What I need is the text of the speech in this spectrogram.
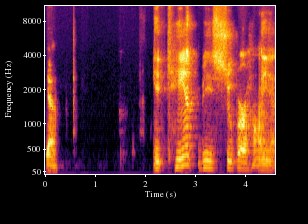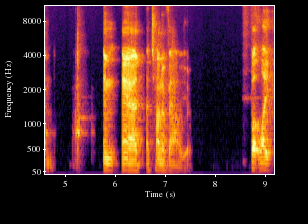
Yeah. it can't be super high end and add a ton of value. But like,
